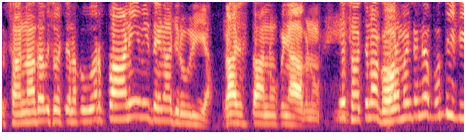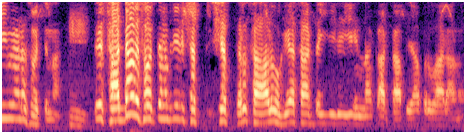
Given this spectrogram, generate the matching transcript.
ਕਿਸਾਨਾਂ ਦਾ ਵੀ ਸੋਚਣਾ ਪਊ ਔਰ ਪਾਣੀ ਵੀ ਦੇਣਾ ਜ਼ਰੂਰੀ ਆ ਰਾਜਸਥਾਨ ਨੂੰ ਪੰਜਾਬ ਨੂੰ। ਇਹ ਸੋਚਣਾ ਗਵਰਨਮੈਂਟ ਨੇ ਬੁੱਧੀਜੀਵੀਆਂ ਨੇ ਸੋਚਣਾ। ਤੇ ਸਾਡਾ ਵੀ ਸੋਚਣਾ ਜਿਹੜੀ 76 ਸਾਲ ਹੋ ਗਿਆ ਸਾਡੀ ਜਿਹੜੀ ਇੰਨਾ ਘਾਟਾ ਪਿਆ ਪਰਿਵਾਰਾਂ ਨੂੰ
